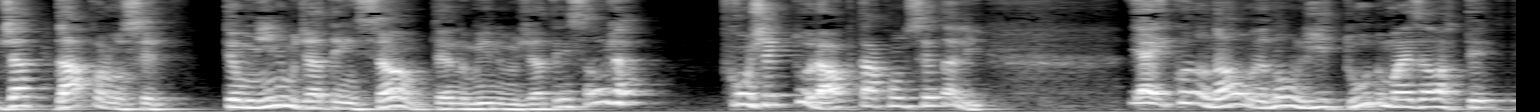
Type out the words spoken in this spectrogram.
já dá para você ter o um mínimo de atenção, tendo o mínimo de atenção, já conjecturar o que está acontecendo ali. E aí, quando não, eu não li tudo, mas ela te,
